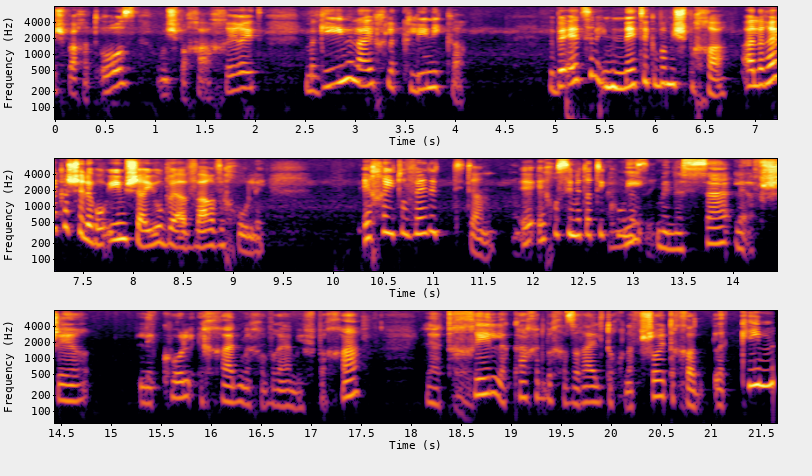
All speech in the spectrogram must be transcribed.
משפחת עוז או משפחה אחרת, מגיעים אלייך לקליניקה, ובעצם עם נתק במשפחה, על רקע של אירועים שהיו בעבר וכולי. איך היית עובדת איתם? איך עושים את התיקון אני הזה? אני מנסה לאפשר לכל אחד מחברי המשפחה להתחיל לקחת בחזרה אל תוך נפשו את החלקים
